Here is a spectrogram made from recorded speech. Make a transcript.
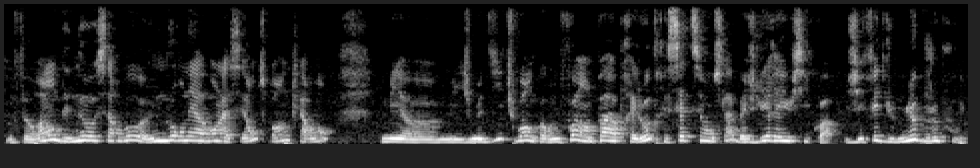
je me fais vraiment des nœuds au cerveau une journée avant la séance quoi hein, clairement mais, euh, mais je me dis, tu vois, encore une fois, un pas après l'autre, et cette séance-là, ben, je l'ai réussi, quoi. J'ai fait du mieux que je pouvais.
